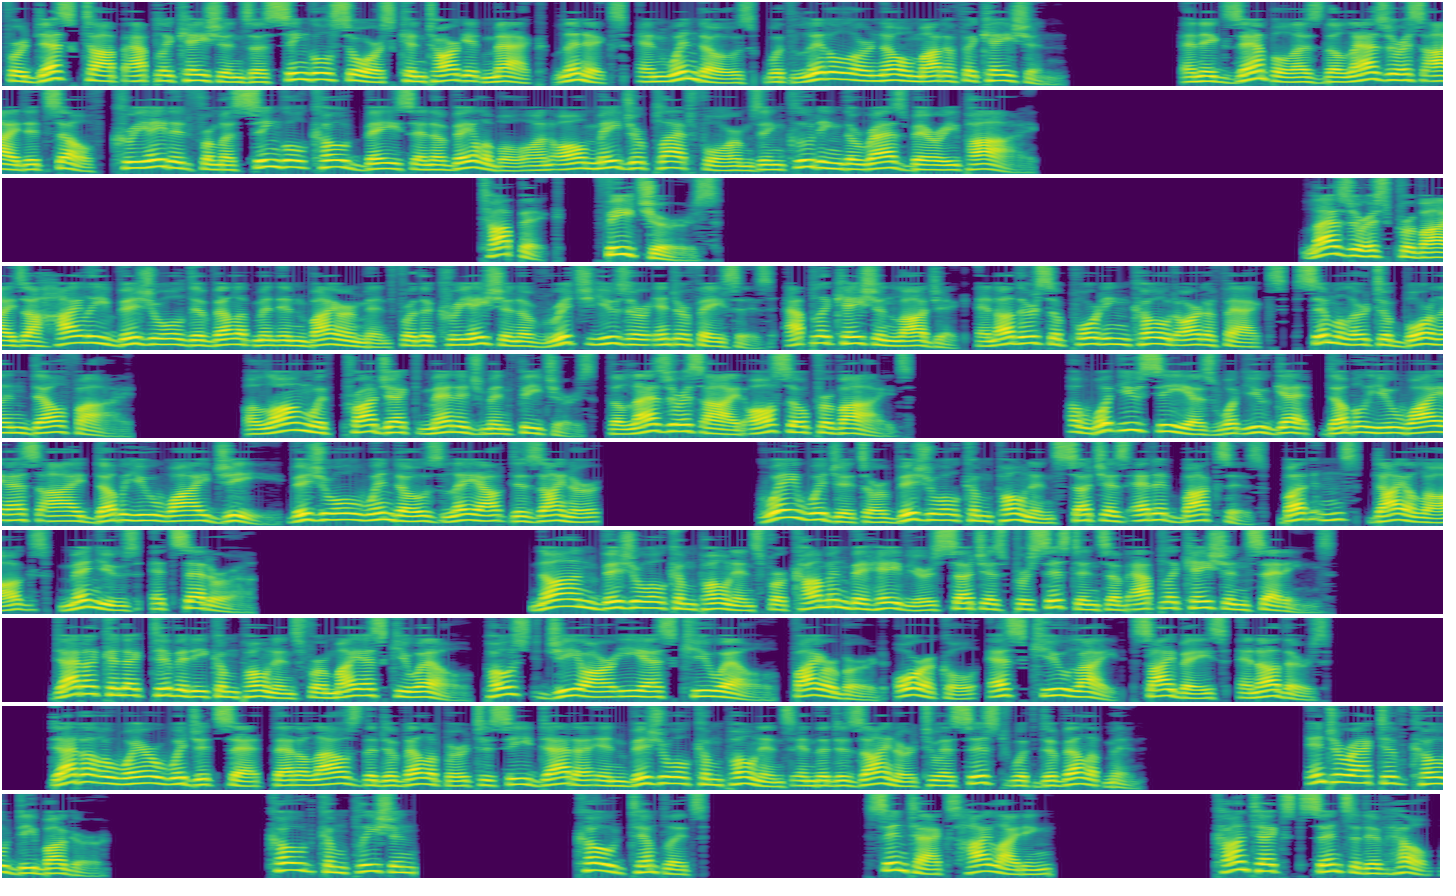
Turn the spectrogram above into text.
For desktop applications a single source can target Mac, Linux, and Windows, with little or no modification. An example is the Lazarus IDE itself, created from a single code base and available on all major platforms including the Raspberry Pi. Topic. Features Lazarus provides a highly visual development environment for the creation of rich user interfaces, application logic, and other supporting code artifacts, similar to Borland Delphi. Along with project management features, the Lazarus IDE also provides a What You See is What You Get WYSIWYG Visual Windows Layout Designer GUI widgets are visual components such as edit boxes, buttons, dialogues, menus, etc. Non-visual components for common behaviors such as persistence of application settings. Data connectivity components for MySQL, PostgreSQL, Firebird, Oracle, SQLite, Sybase, and others. Data-aware widget set that allows the developer to see data in visual components in the designer to assist with development. Interactive Code Debugger. Code completion. Code templates. Syntax highlighting. Context-sensitive help.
